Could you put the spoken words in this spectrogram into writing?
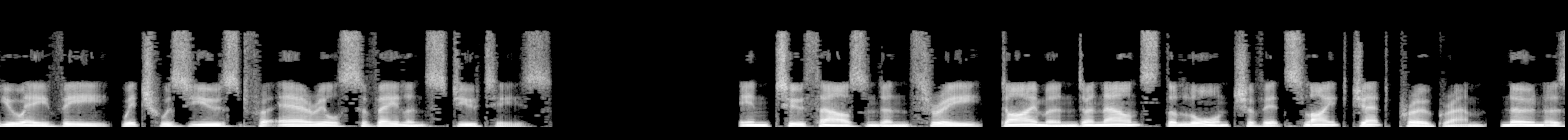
UAV, which was used for aerial surveillance duties. In 2003, Diamond announced the launch of its light jet program, known as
